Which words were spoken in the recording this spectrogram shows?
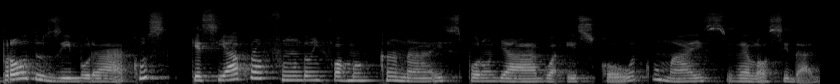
produzir buracos que se aprofundam e formam canais por onde a água escoa com mais velocidade.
